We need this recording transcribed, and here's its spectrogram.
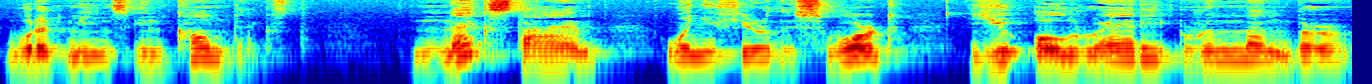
what it means in context. Next time, when you hear this word, you already remember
